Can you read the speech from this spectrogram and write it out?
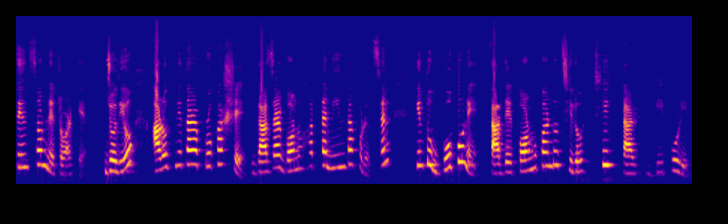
সেন্সর নেটওয়ার্কে। যদিও আরব নেতারা প্রকাশ্যে গাজার গণহত্যা নিন্দা করেছেন, কিন্তু গোপনে তাদের কর্মকাণ্ড ছিল ঠিক তার বিপরীত।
